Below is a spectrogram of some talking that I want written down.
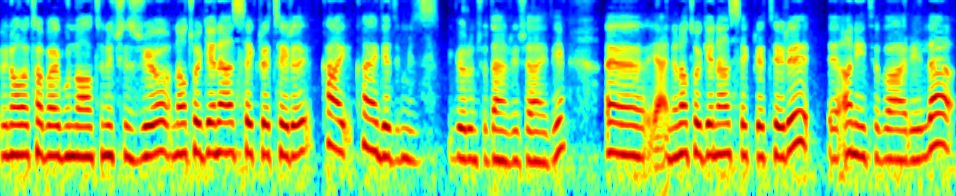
Ünal Atabay bunun altını çiziyor. NATO Genel Sekreteri kay, kaydedimiz görüntüden rica edeyim. Ee, yani NATO Genel Sekreteri e, an itibarıyla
